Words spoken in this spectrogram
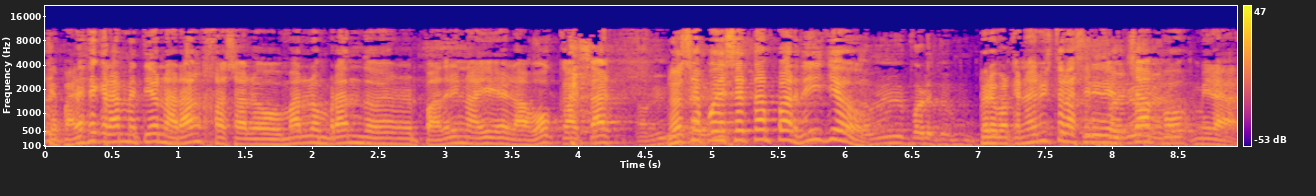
que parece que le han metido naranjas a lo Marlon Brando en el padrino ahí en la boca y tal. A No se parece- puede ser tan A pardillo. mí me parece un... Pero porque no has visto la serie del. Chapo, mira,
